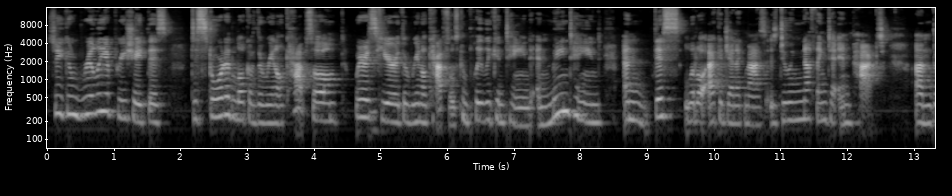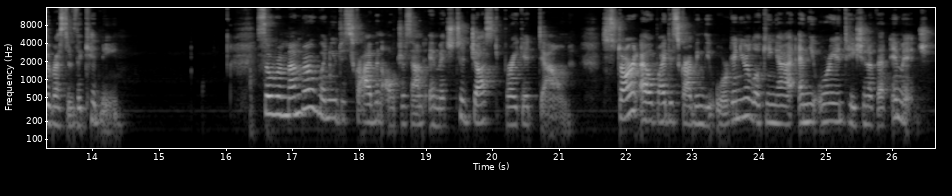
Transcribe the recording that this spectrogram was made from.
So you can really appreciate this distorted look of the renal capsule, whereas here the renal capsule is completely contained and maintained, and this little echogenic mass is doing nothing to impact um, the rest of the kidney. So remember when you describe an ultrasound image to just break it down. Start out by describing the organ you're looking at and the orientation of that image.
